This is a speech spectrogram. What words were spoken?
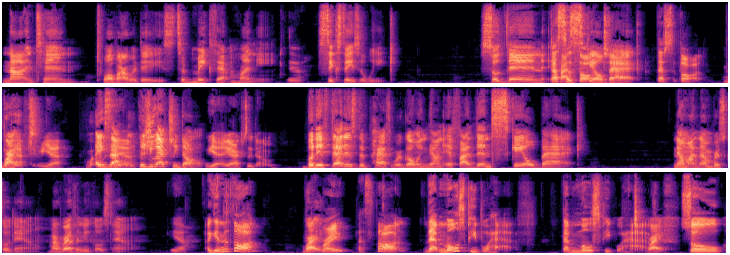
9 10 12 hour days to make that money Yeah. six days a week so then That's if i thought. scale back that's the thought right to- yeah exactly Yeah. because you actually don't yeah you actually don't but if that is the path we're going down, if I then scale back, now my numbers go down, my revenue goes down. Yeah. Again the thought Right. right that's the thought that most people have that most people have Right. so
